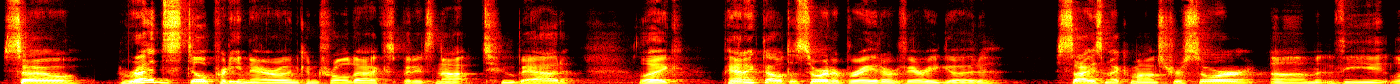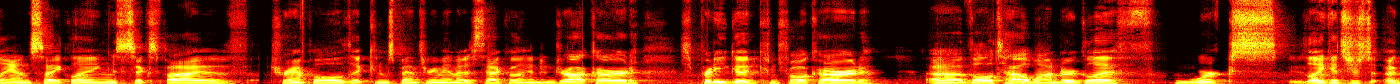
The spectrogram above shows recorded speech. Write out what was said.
So red's still pretty narrow in control decks, but it's not too bad. Like Panicked Altisaur and Abrade are very good. Seismic Monstrosaur, um, the land cycling 6 5 trample that can spend 3 mana to sack a land and draw a card, it's a pretty good control card. Uh, Volatile Wanderglyph works, like, it's just a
